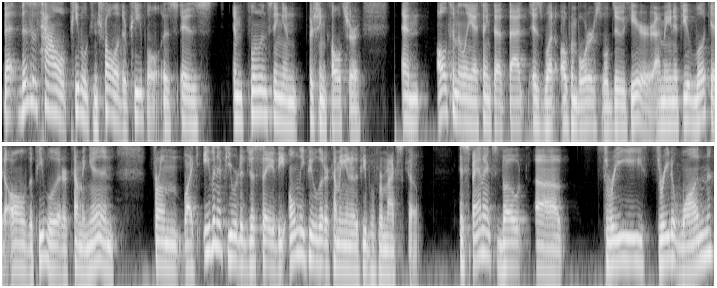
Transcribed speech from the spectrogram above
That this is how people control other people is is influencing and pushing culture. And ultimately, I think that that is what open borders will do here. I mean, if you look at all of the people that are coming in from like, even if you were to just say the only people that are coming in are the people from Mexico, Hispanics vote uh, three three to one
